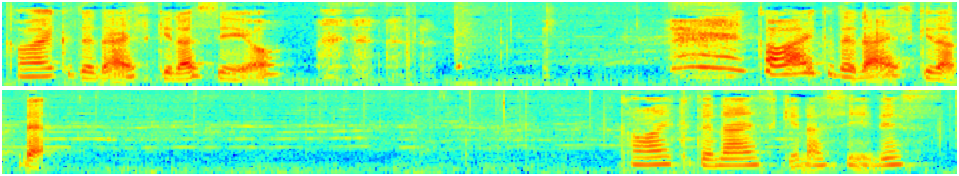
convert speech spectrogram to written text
可愛くて大好きらしいよ。可愛くて大好きだって。可愛くて大好きらしいです。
